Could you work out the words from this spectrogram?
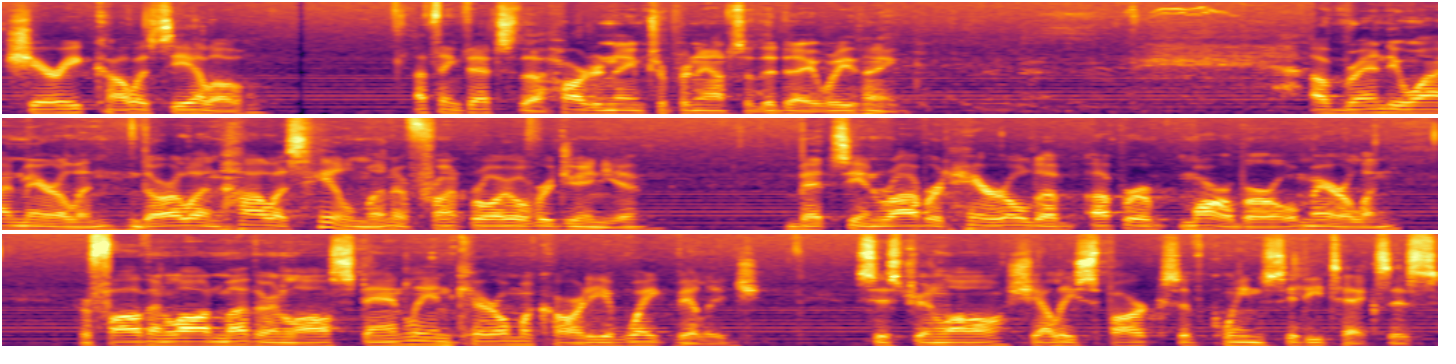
Sherry Colasiello. I think that's the harder name to pronounce of the day. What do you think? Of Brandywine, Maryland, Darla and Hollis Hillman of Front Royal, Virginia, Betsy and Robert Harold of Upper Marlboro, Maryland, her father in law and mother in law, Stanley and Carol McCarty of Wake Village, sister in law, Shelley Sparks of Queen City, Texas,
